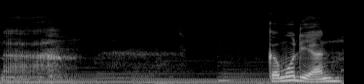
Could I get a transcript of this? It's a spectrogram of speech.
Nah, kemudian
